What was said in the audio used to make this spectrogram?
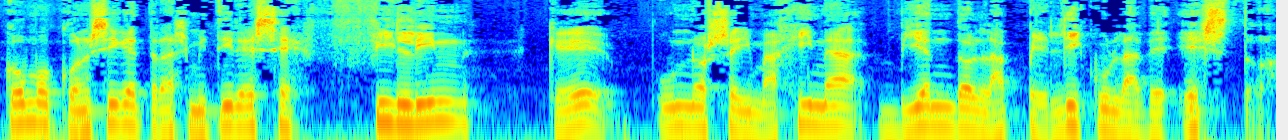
cómo consigue transmitir ese feeling que uno se imagina viendo la película de esto.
